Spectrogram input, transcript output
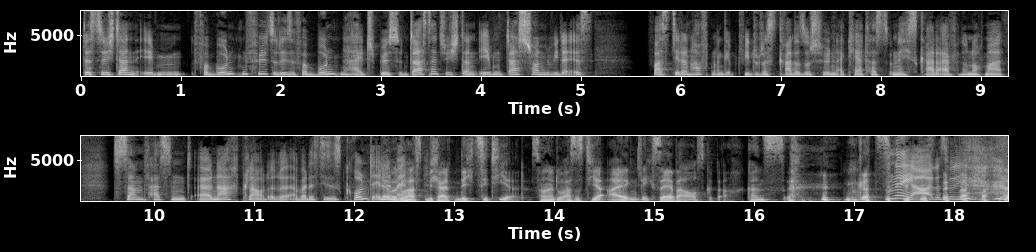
dass du dich dann eben verbunden fühlst oder diese Verbundenheit spürst und das natürlich dann eben das schon wieder ist, was dir dann Hoffnung gibt, wie du das gerade so schön erklärt hast und ich es gerade einfach nur nochmal zusammenfassend äh, nachplaudere. Aber dass dieses Grundelement. Ja, aber du hast mich halt nicht zitiert, sondern du hast es dir eigentlich selber ausgedacht. Kannst, kannst Naja, das würde ich.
